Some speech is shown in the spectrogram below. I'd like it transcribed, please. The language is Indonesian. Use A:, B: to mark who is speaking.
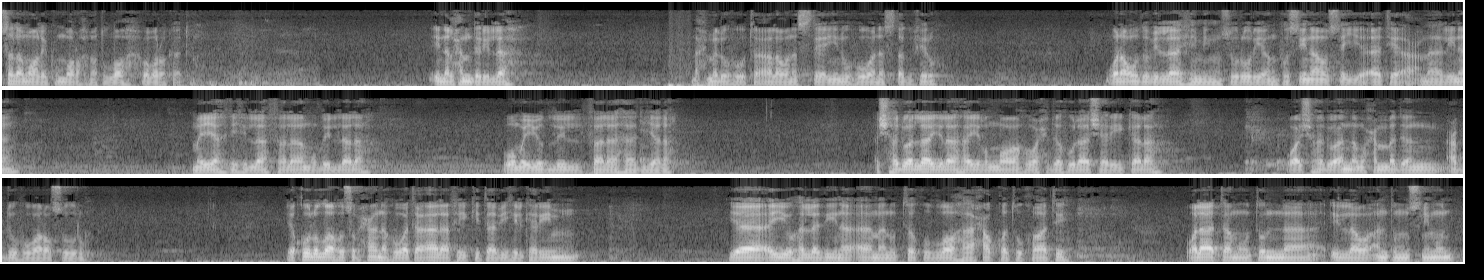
A: السلام عليكم ورحمة الله وبركاته. إن الحمد لله نحمده تعالى ونستعينه ونستغفره ونعوذ بالله من شرور أنفسنا وسيئات أعمالنا. من يهده الله فلا مضل له ومن يضلل فلا هادي له. أشهد أن لا إله إلا الله وحده لا شريك له وأشهد أن محمدا عبده ورسوله. يقول الله سبحانه وتعالى في كتابه الكريم يا أيها الذين آمنوا اتقوا الله حق تقاته ولا تموتن إلا وأنتم مسلمون.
